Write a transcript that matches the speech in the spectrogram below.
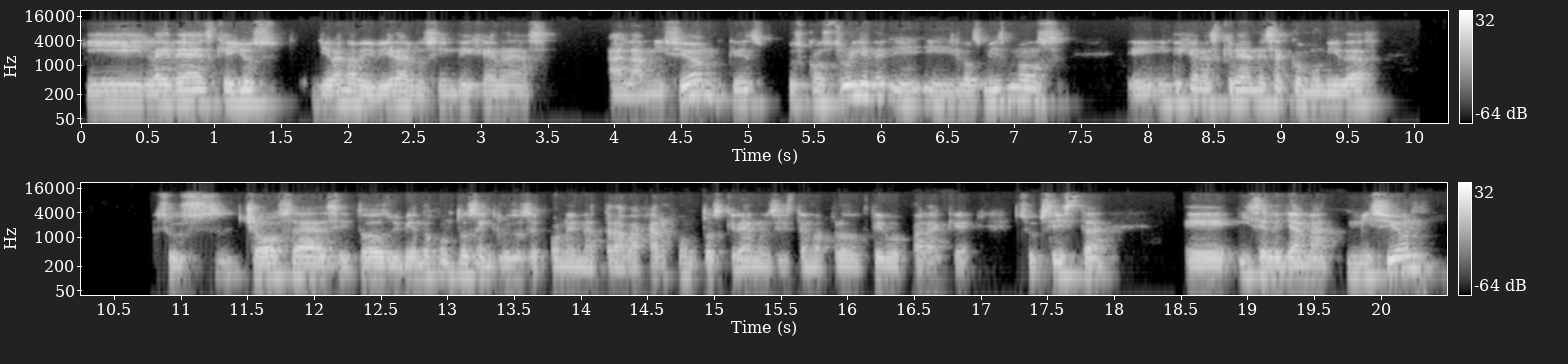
Y la idea es que ellos llevan a vivir a los indígenas a la misión, que es, pues construyen y, los mismos eh, indígenas crean esa comunidad, sus chozas y todos viviendo juntos e incluso se ponen a trabajar juntos, crean un sistema productivo para que subsista eh, y se le llama misión,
